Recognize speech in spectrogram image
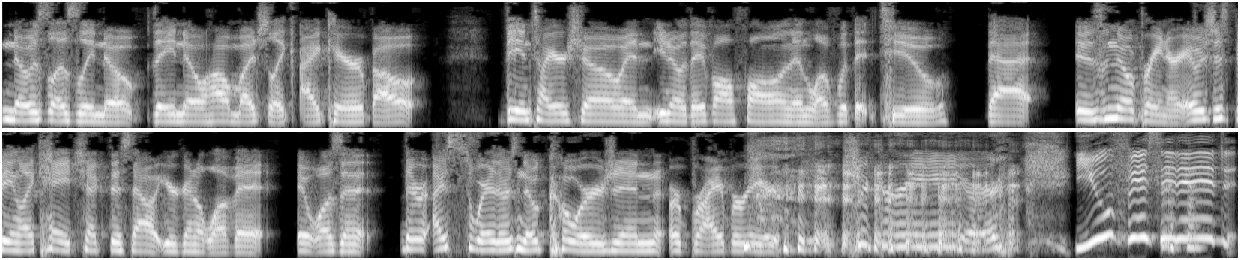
knows Leslie Knope. They know how much like I care about the entire show and, you know, they've all fallen in love with it too. That is a no brainer. It was just being like, Hey, check this out. You're going to love it. It wasn't there. I swear there's no coercion or bribery or trickery or You visited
